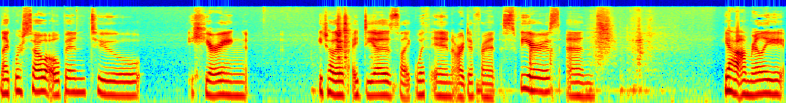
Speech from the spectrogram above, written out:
Like we're so open to hearing each other's ideas like within our different spheres and yeah, I'm really,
